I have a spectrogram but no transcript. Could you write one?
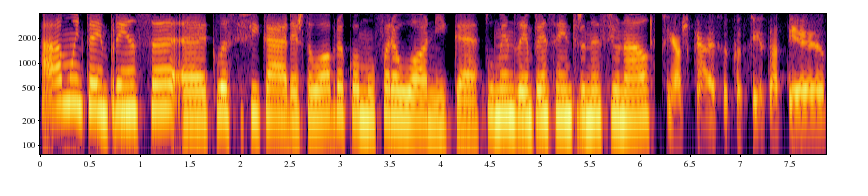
Há muita imprensa a classificar esta obra como faraónica, pelo menos a imprensa internacional. Sim, acho que há essa faceta até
